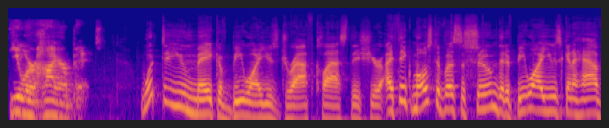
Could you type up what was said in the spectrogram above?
fewer higher picks. What do you make of BYU's draft class this year? I think most of us assume that if BYU is going to have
